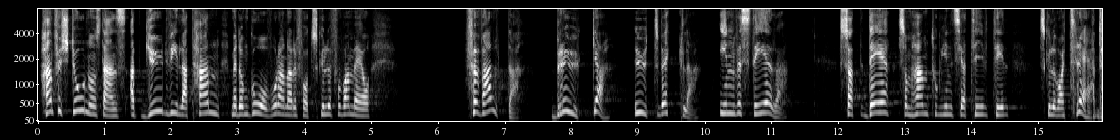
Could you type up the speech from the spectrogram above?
Han förstod någonstans att Gud ville att han med de gåvor han hade fått skulle få vara med och förvalta, bruka, utveckla, investera så att det som han tog initiativ till skulle vara ett träd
